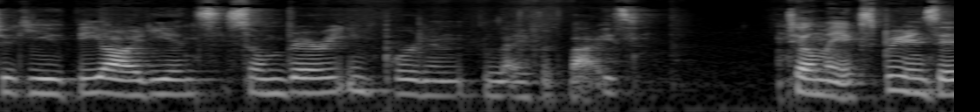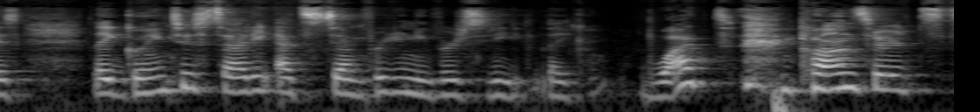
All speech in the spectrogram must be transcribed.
to give the audience some very important life advice. Tell my experiences, like going to study at Stanford University, like what? Concerts,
